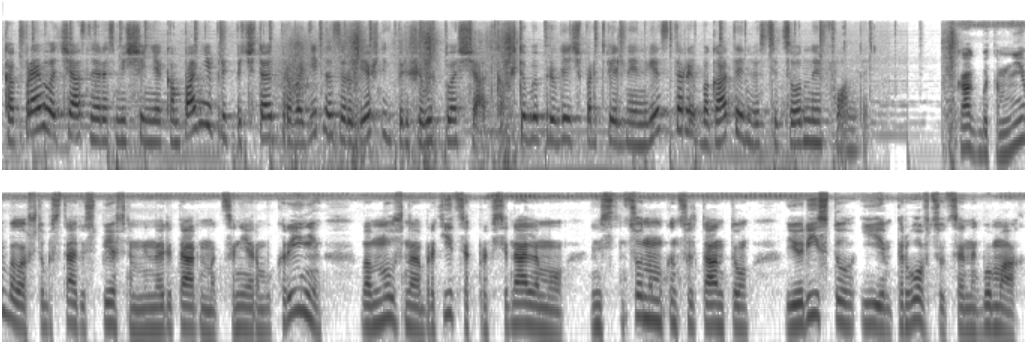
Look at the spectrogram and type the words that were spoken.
Как правило, частное размещение компании предпочитают проводить на зарубежных биржевых площадках, чтобы привлечь портфельные инвесторы, богатые инвестиционные фонды. Как бы там ни было, чтобы стать успешным миноритарным акционером в Украине, вам нужно обратиться к профессиональному инвестиционному консультанту, юристу и торговцу ценных бумаг.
